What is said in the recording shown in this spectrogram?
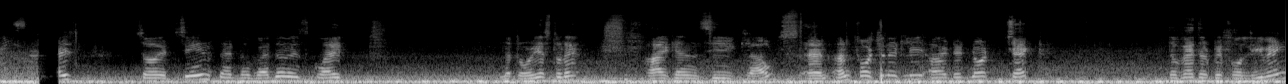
Nice. guys. So it seems that the weather is quite notorious today. I can see clouds, and unfortunately, I did not check the weather before leaving.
